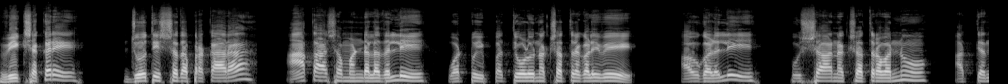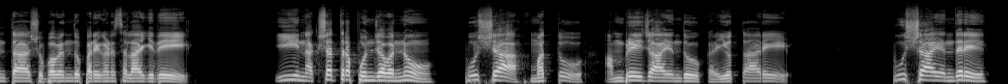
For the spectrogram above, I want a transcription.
ವೀಕ್ಷಕರೇ, ಜ್ಯೋತಿಷ್ಯದ ಪ್ರಕಾರ ಆಕಾಶ ಮಂಡಲದಲ್ಲಿ ಒಟ್ಟು ಇಪ್ಪತ್ತೇಳು ನಕ್ಷತ್ರಗಳಿವೆ. ಅವುಗಳಲ್ಲಿ ಪುಷ್ಯ ನಕ್ಷತ್ರವನ್ನು ಅತ್ಯಂತ ಶುಭವೆಂದು ಪರಿಗಣಿಸಲಾಗಿದೆ. ಈ ನಕ್ಷತ್ರ ಪುಂಜವನ್ನು ಪುಷ್ಯ ಮತ್ತು ಅಂಬ್ರೇಜ ಎಂದು ಕರೆಯುತ್ತಾರೆ. ಪುಷ್ಯ ಎಂದರೆ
